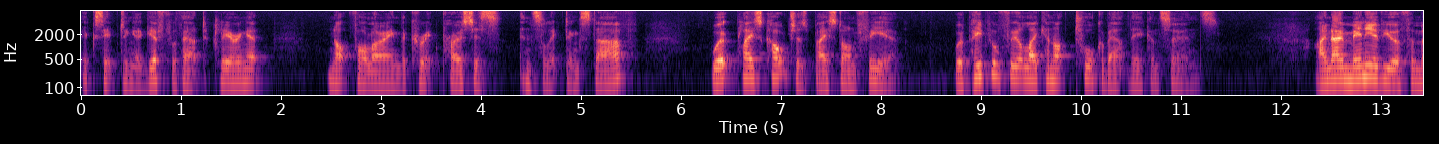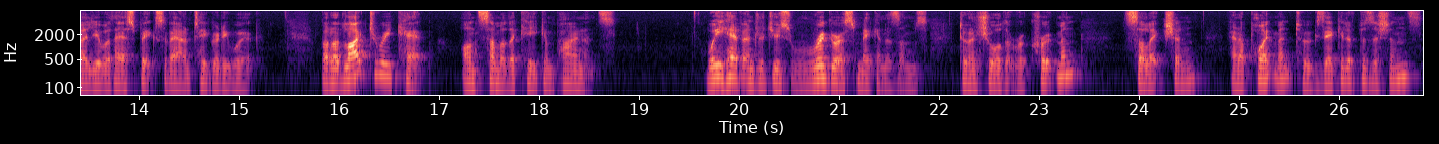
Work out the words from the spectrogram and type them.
accepting a gift without declaring it, not following the correct process in selecting staff, workplace cultures based on fear, where people feel they cannot talk about their concerns. I know many of you are familiar with aspects of our integrity work, but I'd like to recap on some of the key components. We have introduced rigorous mechanisms to ensure that recruitment, selection and appointment to executive positions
